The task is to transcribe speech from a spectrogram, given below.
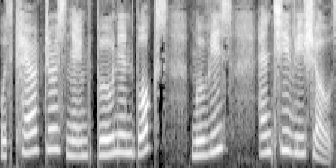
with characters named Boone in books, movies, and TV shows.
